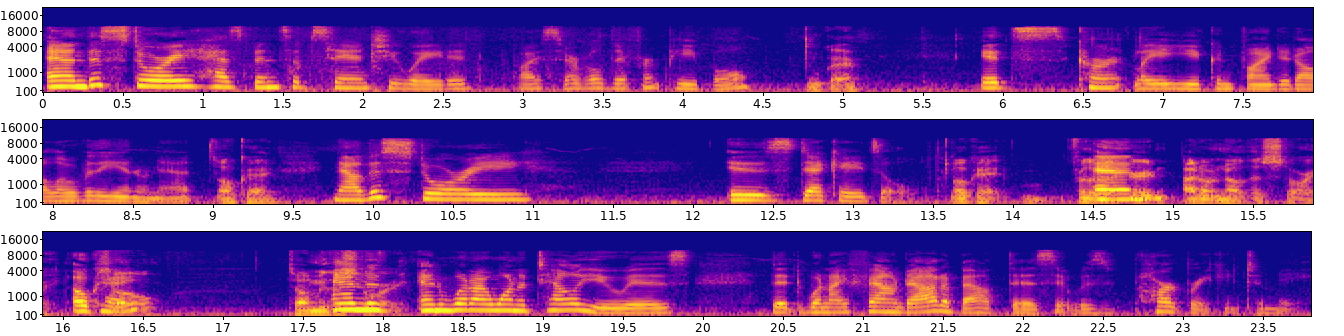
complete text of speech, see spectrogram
And this story has been substantiated by several different people. Okay, It's currently, you can find it all over the internet. okay, Now, this story is decades old. okay. For the And- record, I don't know this story. Okay. So, tell me the and, story. and what I want to tell you is that when I found out about this, it was heartbreaking to me.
